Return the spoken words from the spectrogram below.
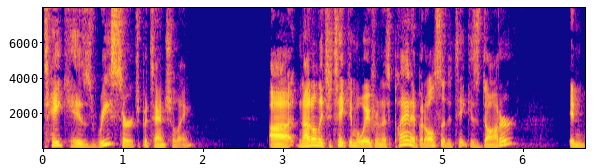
take his research potentially, uh, not only to take him away from this planet, but also to take his daughter in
